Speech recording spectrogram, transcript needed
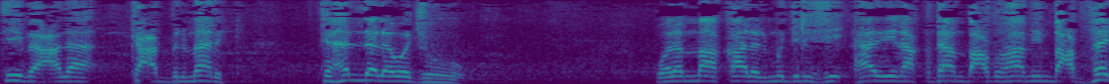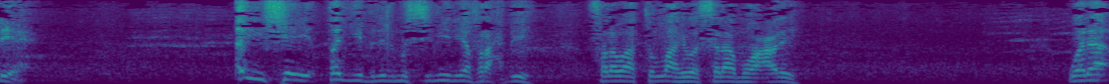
تيب على كعب بن مالك تهلل وجهه. ولما قال المدرج هذه الأقدام بعضها من بعض فرح. أي شيء طيب للمسلمين يفرح به صلوات الله وسلامه عليه. ولا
